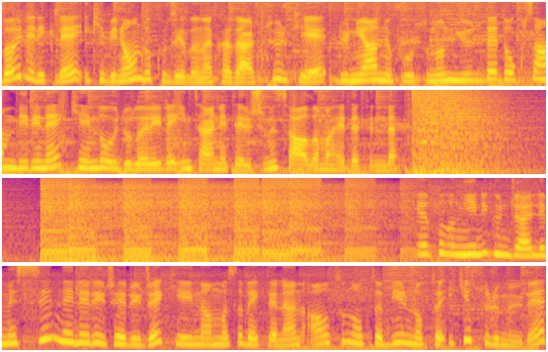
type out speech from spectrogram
Böylelikle 2019 yılına kadar Türkiye, dünya nüfusunun %91'ine kendi uydularıyla internet erişimi sağlama hedefinde. Apple'ın yeni güncellemesi neleri içerecek? Yayınlanması beklenen 6.1.2 sürümüyle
